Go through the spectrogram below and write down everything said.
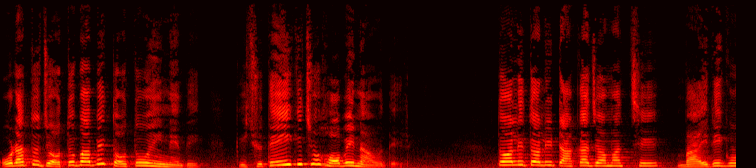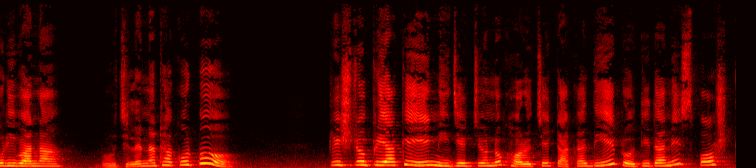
ওরা তো যত পাবে ততই নেবে। কিছুতেই কিছু হবে না ওদের। তলে তলে টাকা জমাচ্ছে, বাইরে গরিবানা। বুঝলে না ঠাকুরপো? কৃষ্ণপ্রিয়াকে নিজের জন্য খরচের টাকা দিয়ে প্রতিদানে স্পষ্ট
